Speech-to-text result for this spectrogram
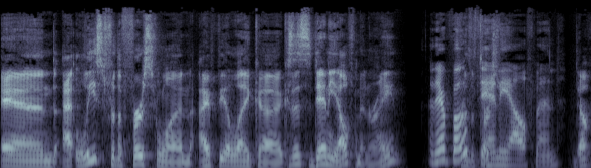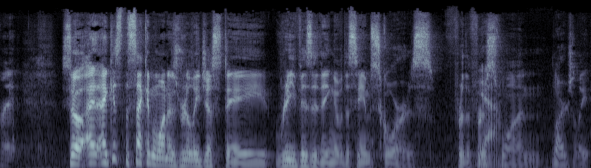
and at least for the first one, I feel like because uh, it's Danny Elfman, right? They're both the Danny Elfman. So I, I, guess the second one is really just a revisiting of the same scores for the first yeah. one, largely.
